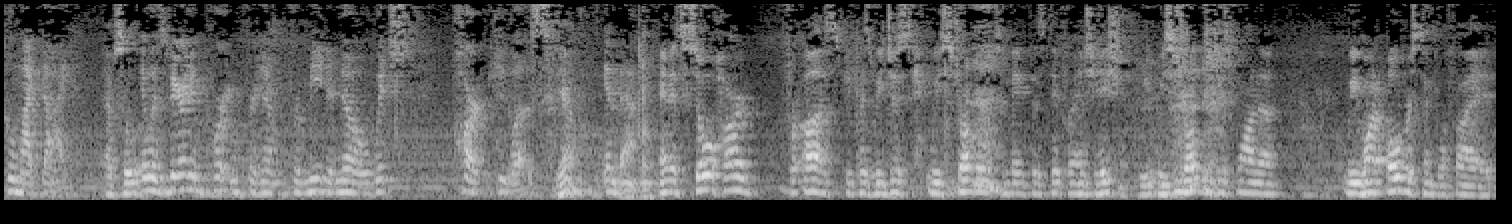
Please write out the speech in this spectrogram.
who might die. Absolutely. It was very important for him for me to know which part he was Yeah. in that. And it's so hard for us because we just we struggle to make this differentiation. We, we struggle. We just want to we want to oversimplify it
